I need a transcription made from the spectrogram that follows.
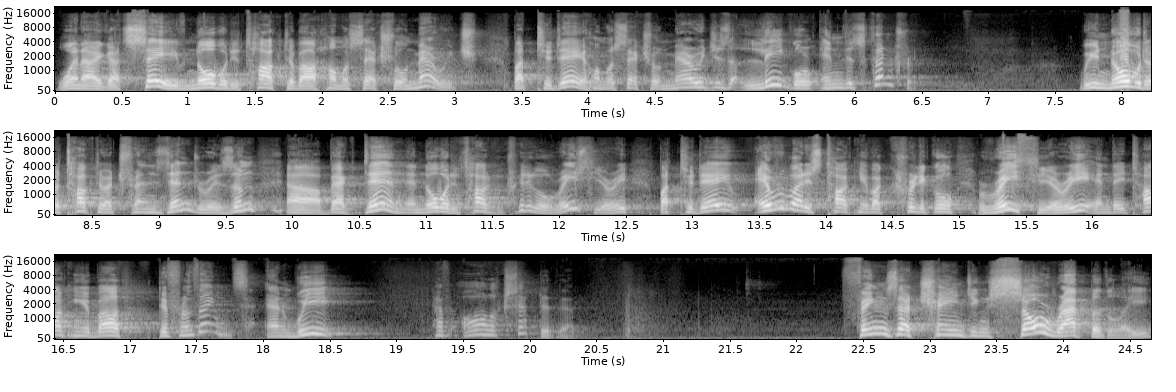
When I got saved, nobody talked about homosexual marriage. But today, homosexual marriage is legal in this country. We nobody talked about transgenderism uh, back then, and nobody talked about critical race theory. But today, everybody's talking about critical race theory, and they're talking about different things. And we have all accepted them. Things are changing so rapidly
